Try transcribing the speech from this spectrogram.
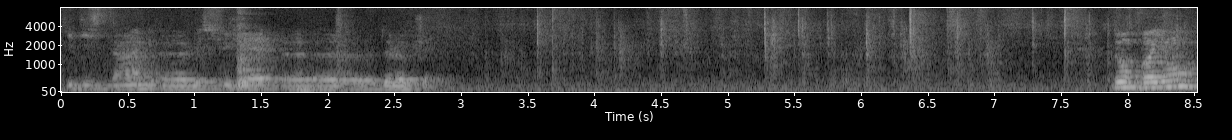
qui distingue euh, le sujet euh, de l'objet. Donc voyons,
